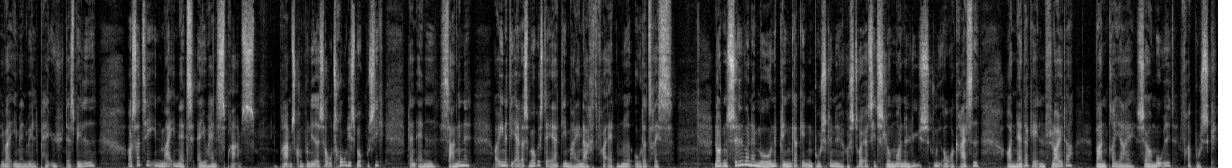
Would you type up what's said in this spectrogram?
Det var Emmanuel Pahy, der spillede. Og så til en majnat af Johannes Brahms. Brahms komponerede så utrolig smuk musik, blandt andet sangene, og en af de allersmukkeste er Die Majnacht fra 1868. Når den sølverne måne blinker gennem buskene og strør sit slumrende lys ud over græsset, og nattergalen fløjter, vandrer jeg sørgmodigt fra busk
